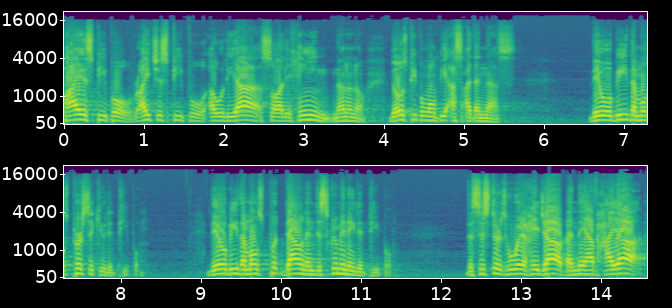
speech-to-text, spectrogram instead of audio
pious people, righteous people, awliya, salihin. No, no, no. Those people won't be as'ad nas. They will be the most persecuted people. They will be the most put down and discriminated people. The sisters who wear hijab and they have haya,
